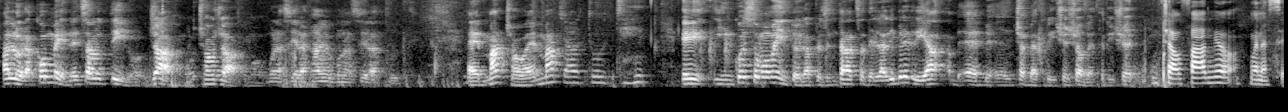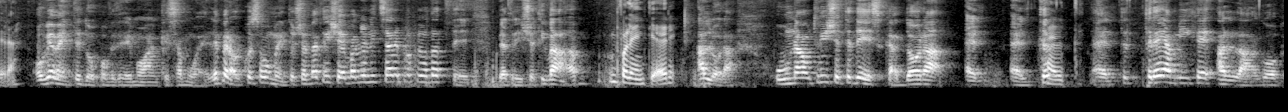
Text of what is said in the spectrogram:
Allora, con me nel salottino Giacomo, ciao Giacomo. Buonasera Fabio, buonasera a tutti. Emma, ciao Emma. Ciao a tutti. E in questo momento in rappresentanza della libreria eh, c'è Beatrice, ciao Beatrice. Ciao Fabio, buonasera. Ovviamente dopo vedremo anche Samuele, però in questo momento c'è Beatrice e voglio iniziare proprio da te. Beatrice, ti va? Volentieri. Allora, un'autrice tedesca, Dora Elt, Elt. Elt, Tre amiche al lago.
